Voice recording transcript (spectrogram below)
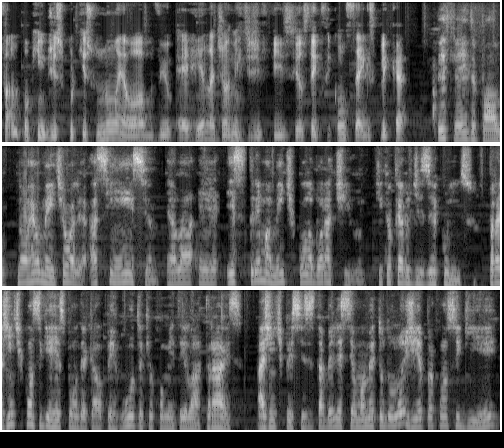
fala um pouquinho disso, porque isso não é óbvio, é relativamente difícil e eu sei que você consegue explicar. Perfeito, Paulo. Não, realmente, olha, a ciência ela é extremamente colaborativa. O que, que eu quero dizer com isso? Para a gente conseguir responder aquela pergunta que eu comentei lá atrás, a gente precisa estabelecer uma metodologia para conseguir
